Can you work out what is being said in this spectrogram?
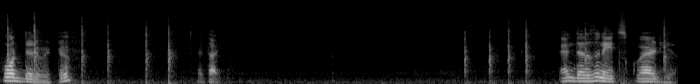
fourth derivative at i. And there is an h squared here.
